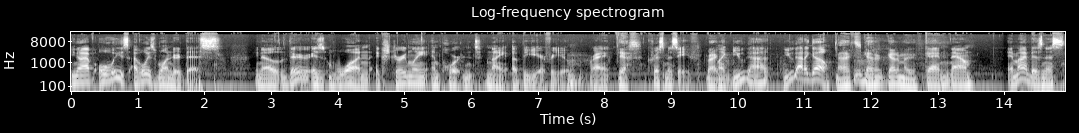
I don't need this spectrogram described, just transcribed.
you know, I've always I've always wondered this. You know, there is one extremely important night of the year for you, mm-hmm. right? yes, Christmas Eve. Right. Like you got you got to go. that's mm-hmm. gotta gotta move. Okay, now in my business,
